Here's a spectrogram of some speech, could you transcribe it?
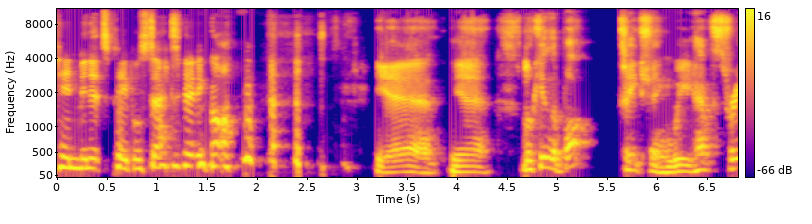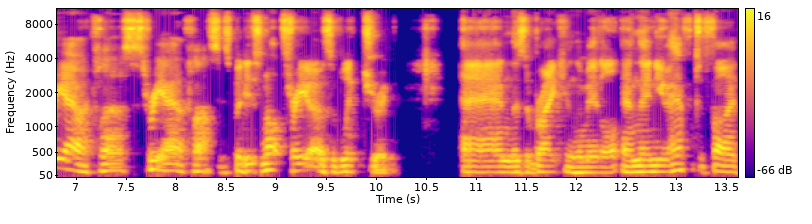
10 minutes, people start turning off. yeah, yeah. Look, in the bot teaching, we have three hour class, three hour classes, but it's not three hours of lecturing and there's a break in the middle. And then you have to find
